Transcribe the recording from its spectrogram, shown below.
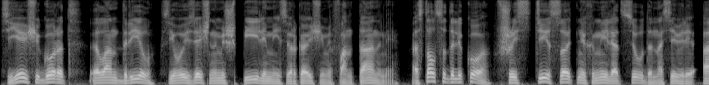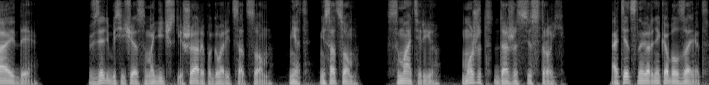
Сияющий город Эландрил с его изящными шпилями и сверкающими фонтанами остался далеко, в шести сотнях миль отсюда, на севере Айды. Взять бы сейчас магический шар и поговорить с отцом. Нет, не с отцом, с матерью, может, даже с сестрой. Отец наверняка был занят.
